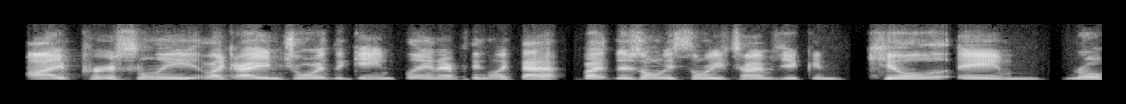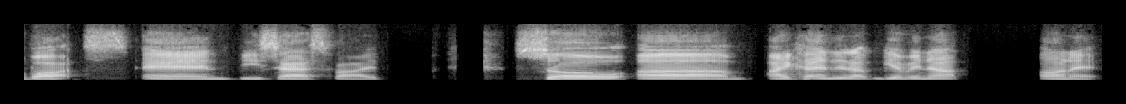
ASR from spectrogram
I personally like I enjoyed the gameplay and everything like that, but there's only so many times you can kill AIM robots and be satisfied. So um, I ended up giving up on it.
